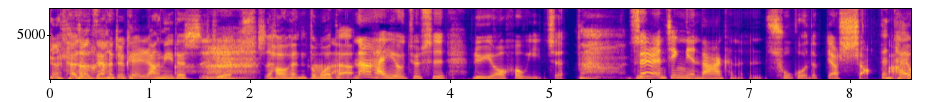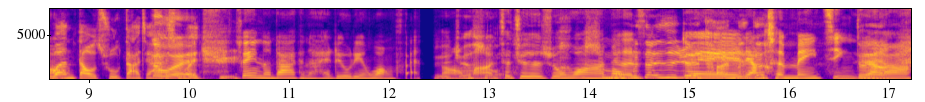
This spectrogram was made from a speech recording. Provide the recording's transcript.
他说这样就可以让你的视觉 是好很多的。那还有就是旅游后遗症啊，虽然今年大家可能出国的比较少，但台湾到处大家还是会去，所以呢，大家可能还流连忘返，知道吗？就觉得说哇，那个对良辰美景这样，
